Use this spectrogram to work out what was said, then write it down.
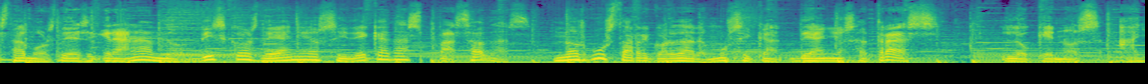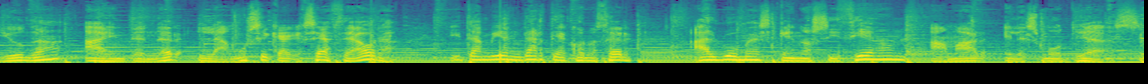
Estamos desgranando discos de años y décadas pasadas. Nos gusta recordar música de años atrás, lo que nos ayuda a entender la música que se hace ahora y también darte a conocer álbumes que nos hicieron amar el smooth jazz.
